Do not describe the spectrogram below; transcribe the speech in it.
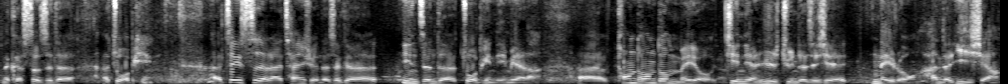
那个设置的呃作品。呃，这次来参选的这个应征的作品里面啊，呃，通通都没有。”纪念日军的这些内容和的意向。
